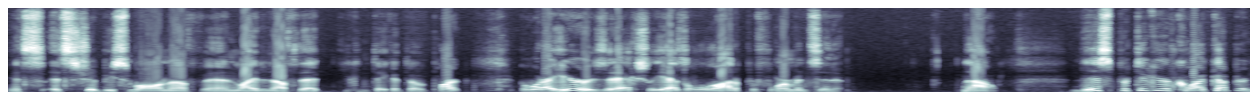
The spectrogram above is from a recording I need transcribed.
it's it should be small enough and light enough that you can take it to a park. But what I hear is it actually has a lot of performance in it. Now, this particular quadcopter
